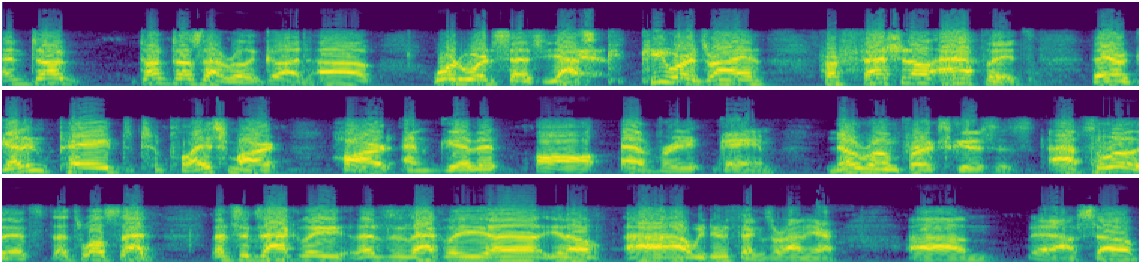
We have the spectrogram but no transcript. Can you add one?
and Doug Doug does that really good. Uh, Ward Ward says yes. Yeah. Keywords, Ryan. Professional athletes. They are getting paid to play smart, hard, and give it all every game. No room for excuses. Absolutely, that's that's well said. That's exactly that's exactly uh, you know how we do things around here. Um, yeah, so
